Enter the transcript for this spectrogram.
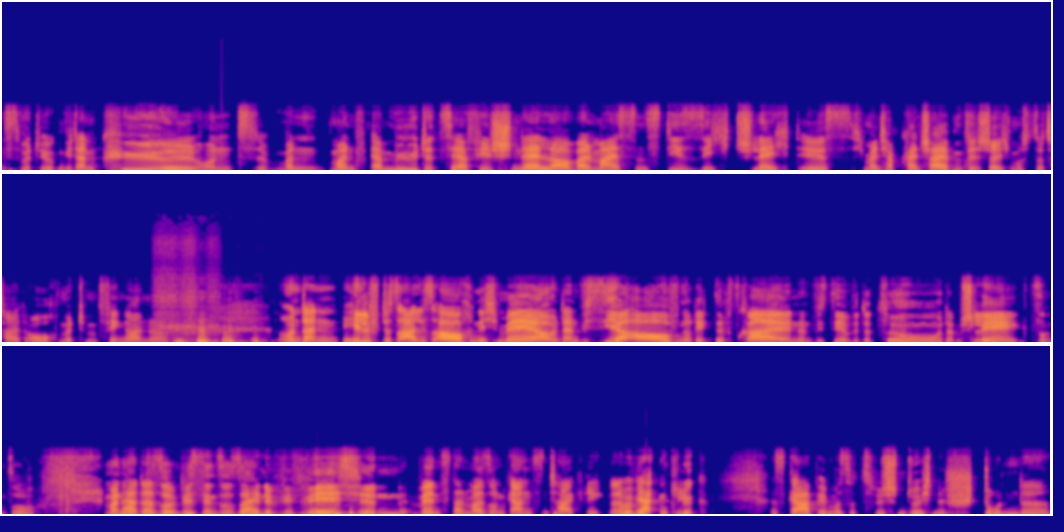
Es wird irgendwie dann kühl und man, man ermüdet sehr viel schneller, weil meistens die Sicht schlecht ist. Ich meine, ich habe keinen Scheibenwischer, ich musste halt auch mit dem Finger, ne? und dann hilft das alles auch nicht mehr und dann Visier auf und dann regt es rein und Visier wieder zu und dann schlägt's und so. Man hat da so ein bisschen so seine Wehwehchen, wenn es dann mal so einen ganzen Tag regnet. Aber wir hatten Glück. Es gab immer so zwischendurch eine Stunde,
